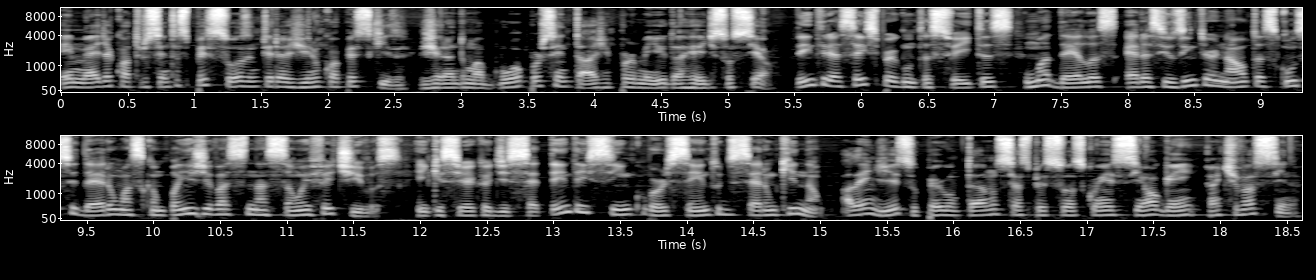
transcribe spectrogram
em média 400 pessoas interagiram com a pesquisa, gerando uma boa porcentagem por meio da rede social. Dentre as seis perguntas feitas, uma delas era se os internautas consideram as campanhas de vacinação efetivas, em que cerca de 75% disseram que não. Além disso, perguntamos se as pessoas conheciam alguém anti-vacina,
